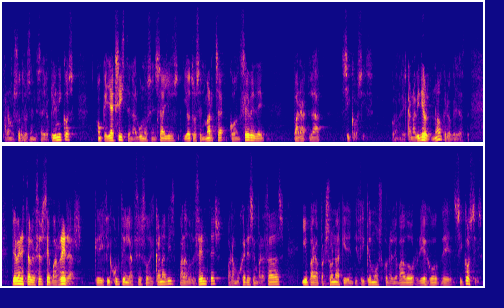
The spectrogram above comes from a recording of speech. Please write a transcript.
para nosotros en ensayos clínicos, aunque ya existen algunos ensayos y otros en marcha con CBD para la psicosis, con el cannabidiol, ¿no? Creo que ya está. Deben establecerse barreras que dificulten el acceso del cannabis para adolescentes, para mujeres embarazadas y para personas que identifiquemos con elevado riesgo de psicosis,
